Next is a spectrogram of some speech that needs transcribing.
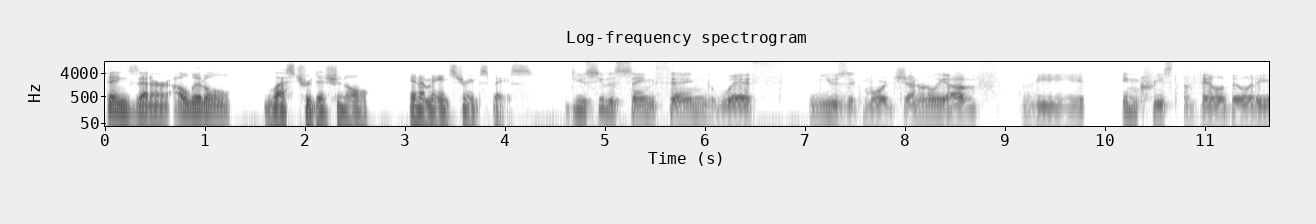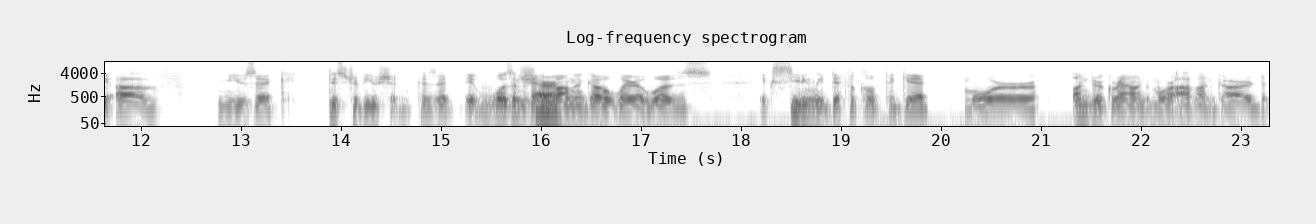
things that are a little less traditional in a mainstream space. Do you see the same thing with music more generally of the increased availability of music distribution? Because it, it wasn't Sure. that long ago where it was exceedingly difficult to get more underground, more avant garde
